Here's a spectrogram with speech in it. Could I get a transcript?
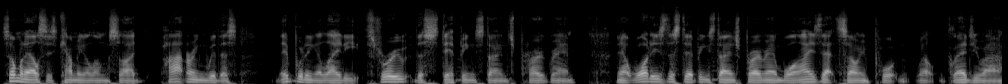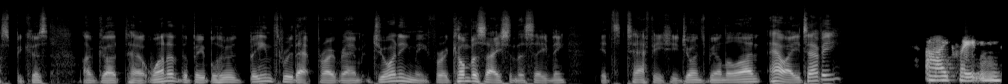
Someone else is coming alongside, partnering with us. And they're putting a lady through the Stepping Stones program. Now, what is the Stepping Stones program? Why is that so important? Well, glad you asked because I've got uh, one of the people who has been through that program joining me for a conversation this evening. It's Tafy. She joins me on the line. How are you, Tafy? Hi, Clayton.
